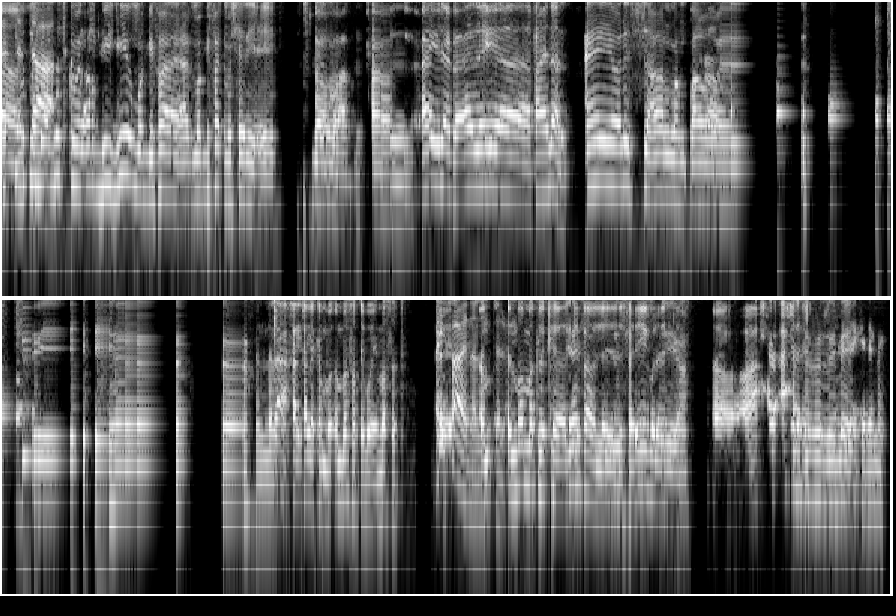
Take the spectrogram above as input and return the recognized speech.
آه، كنت لعبتكم الار بي جي وموقفات موقفات مشاريعي آه. اي لعبه اللي هي فاينل أيوه لسه والله مطول لا خل خليك انبسط يا أبوي انبسط. أي Final انضمت لك ولا الفريق ولا لسه؟ آه أحلى أحلى. ال remake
